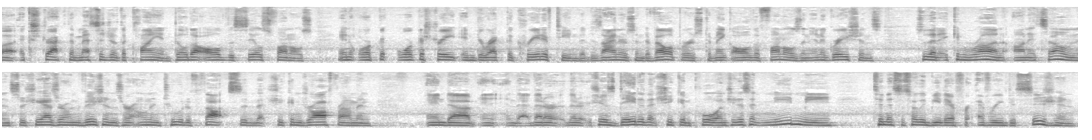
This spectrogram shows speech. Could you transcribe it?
uh, extract the message of the client, build out all of the sales funnels, and orchestrate and direct the creative team, the designers and developers to make all the funnels and integrations so that it can run on its own. And so she has her own visions, her own intuitive thoughts that she can draw from, and and uh, and, and that, that, are, that are, she has data that she can pull, and she doesn't need me to necessarily be there for every decision.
